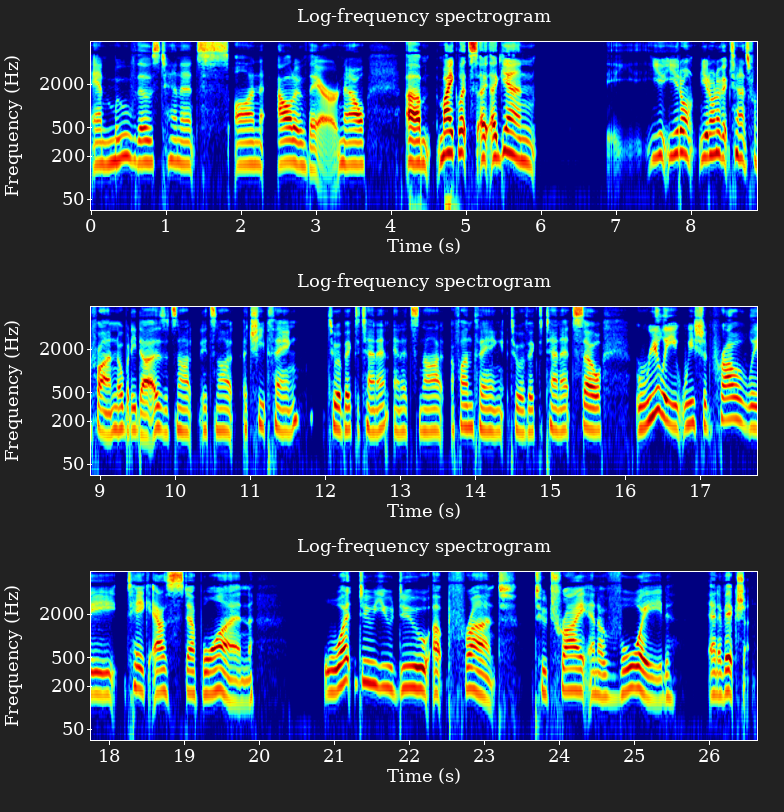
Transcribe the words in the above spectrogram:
and move those tenants on out of there. Now, um, Mike, let's again you you don't you don't evict tenants for fun. Nobody does. It's not it's not a cheap thing to evict a tenant, and it's not a fun thing to evict a tenant. So really we should probably take as step one what do you do up front to try and avoid an eviction?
